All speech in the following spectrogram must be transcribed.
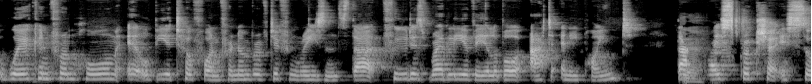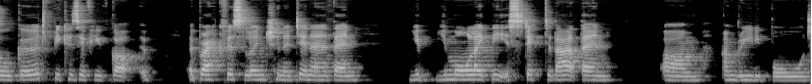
working from home, it'll be a tough one for a number of different reasons. That food is readily available at any point. That's Yeah. why structure is so good because if you've got a, a breakfast, lunch, and a dinner, then you, you're more likely to stick to that than um, I'm really bored.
